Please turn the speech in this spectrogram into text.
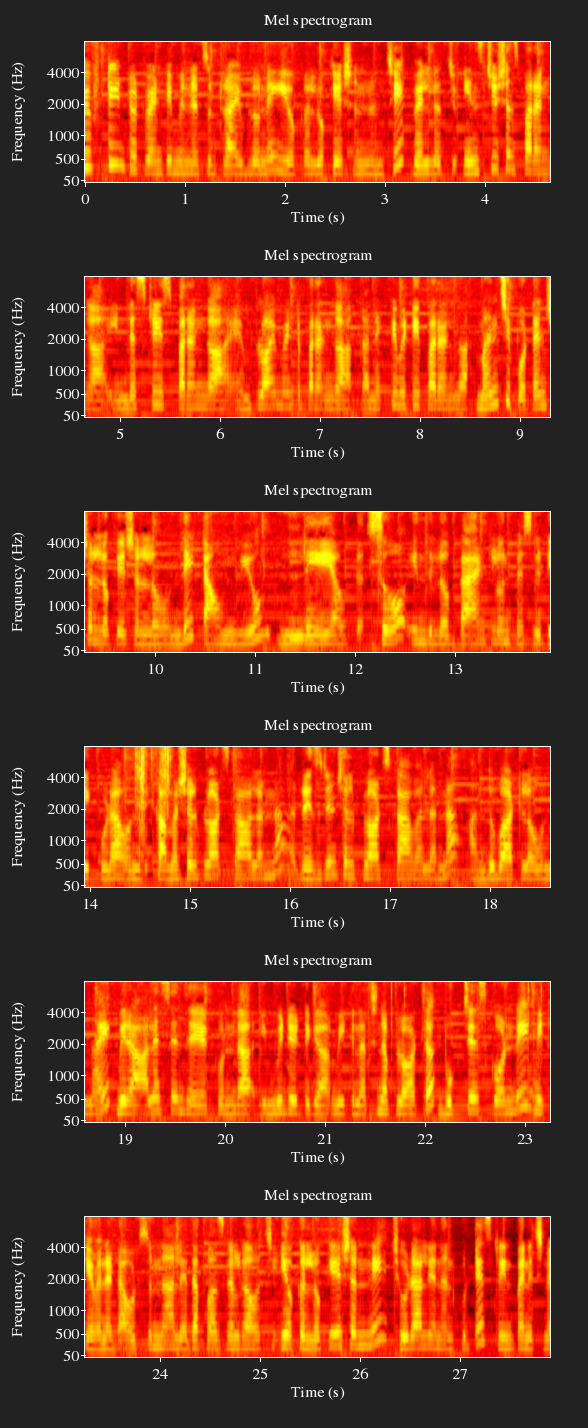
ఫిఫ్టీన్ టు ట్వంటీ మినిట్స్ డ్రైవ్లోనే ఈ యొక్క లొకేషన్ నుంచి వెళ్ళొచ్చు. ఇన్స్టిట్యూషన్స్ పరంగా ఇండస్ట్రీస్ పరంగా ఎంప్లాయ్మెంట్ పరంగా కనెక్టివిటీ పరంగా మంచి పొటెన్షియల్ లొకేషన్లో ఉంది టౌన్ వ్యూ లేఅవుట్ సో ఇందులో బ్యాంక్ లోన్ ఫెసిలిటీ కూడా ఉంది. కమర్షియల్ ప్లాట్స్ కావాలన్నా రెసిడెన్షియల్ ప్లాట్స్ కావాలన్నా అందుబాటులో ఉన్నాయి. మీరు ఆలస్యం చేయకుండా ఇమ్మీడియట్గా మీకు నచ్చిన ప్లాట్ బుక్ చేసుకోండి. మీకు ఏమైనా డౌట్స్ ఉన్నా లేదా పర్సనల్గా వచ్చి ఈ యొక్క లొకేషన్ని చూడాలి అని అనుకుంటే స్క్రీన్ పైన ఇచ్చిన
